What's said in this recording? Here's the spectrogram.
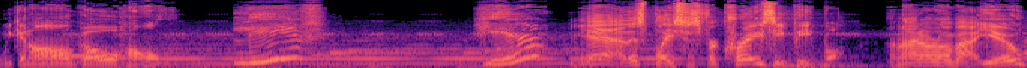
We can all go home. Leave? Here? Yeah, this place is for crazy people. And I don't know about you,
